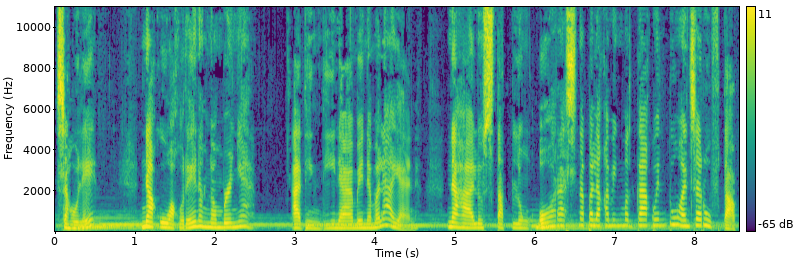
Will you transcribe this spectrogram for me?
Sa huli, nakuha ko rin ang number niya at hindi namin namalayan na halos tatlong oras na pala kaming magkakwentuhan sa rooftop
